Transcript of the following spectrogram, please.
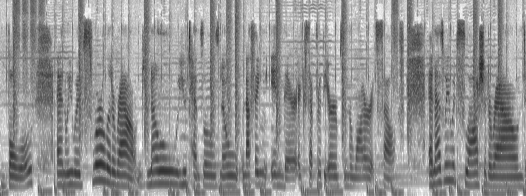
bowl and we would swirl it around. No utensils, no nothing in there except for the herbs and the water itself. And as we would slosh it around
